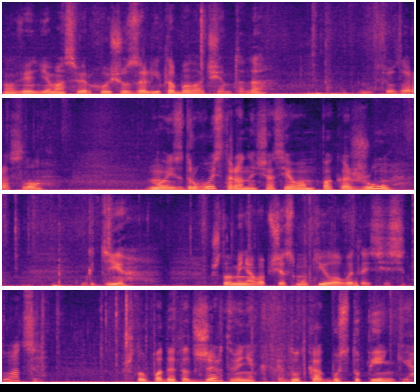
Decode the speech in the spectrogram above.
ну, видимо, сверху еще залита была чем-то, да. Ну, все заросло. Ну и с другой стороны, сейчас я вам покажу, где, что меня вообще смутило в этой ситуации, что под этот жертвенник идут как бы ступеньки.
